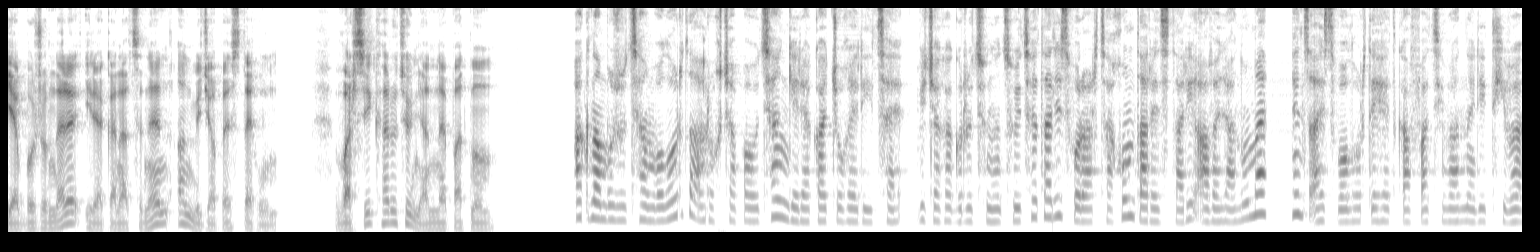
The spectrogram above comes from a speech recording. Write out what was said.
եւ բուժումները իրականացնեն անմիջապես տեղում։ Վարսիկ Հարությունյանն է պատմում. Ակնաբուժության ոլորտը առողջապահության գերակա ճյուղերից է։ Վիճակագրությունը ցույց է տալիս, որ Արցախում տարեցտարի ավելանում է հենց այս ոլորտի հետ կապված հիվանդների թիվը։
